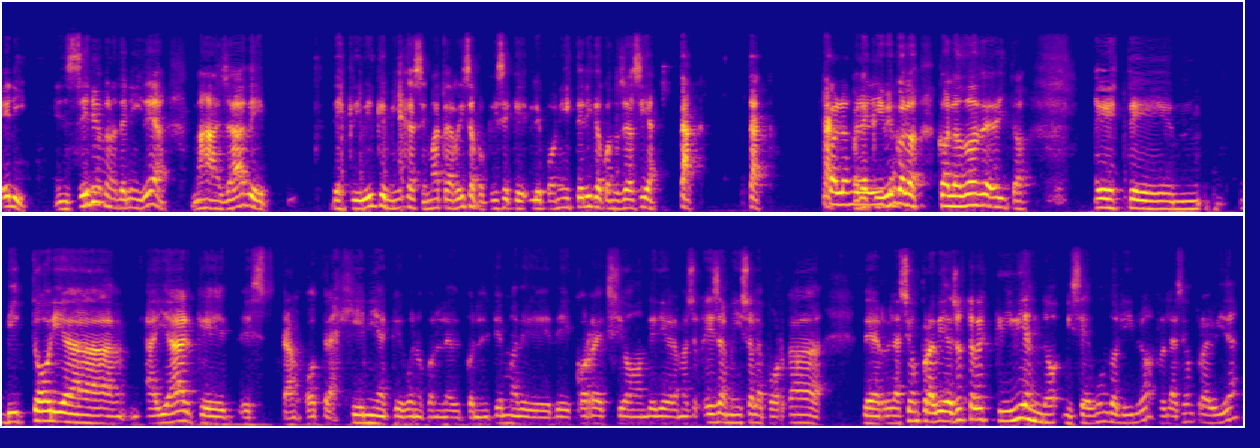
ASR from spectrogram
Eri, en serio que no tenía idea, más allá de, escribir que mi hija se mata de risa porque dice que le ponía histérica cuando yo hacía tac, tac, tac, para escribir con los, con los dos deditos. Este, Victoria Ayar, que es otra genia que, bueno, con, con el tema de, corrección, de diagramación, ella me hizo la portada de Relación Prohibida. Yo estaba escribiendo mi segundo libro, Relación Prohibida,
